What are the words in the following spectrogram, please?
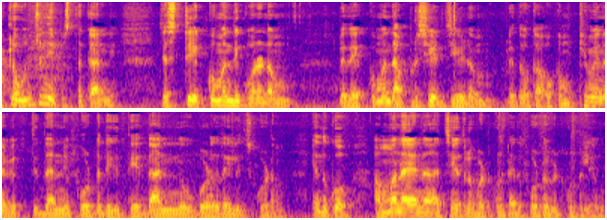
అట్లా ఉంచుంది ఈ పుస్తకాన్ని. జస్ట్ ఎక్కువ మంది కొనడం లేదా ఎక్కువ మంది అప్రిషియేట్ చేయడం లేదా ఒక ఒక ముఖ్యమైన వ్యక్తి దాన్ని ఫోటో దిగితే దాన్ని నువ్వు గోడకు తగిలించుకోవడం. ఎందుకో అమ్మ నాయన చేతిలో పట్టుకుంటే అది ఫోటో పెట్టుకుంటలేవు.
